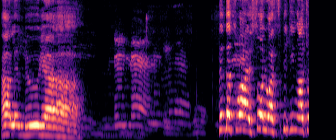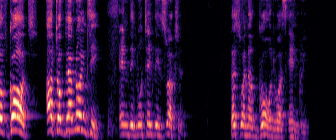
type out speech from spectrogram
Hallelujah. Amen. Then that's why Saul was speaking out of God, out of the anointing, and they did not take the instruction. That's why now God was angry.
